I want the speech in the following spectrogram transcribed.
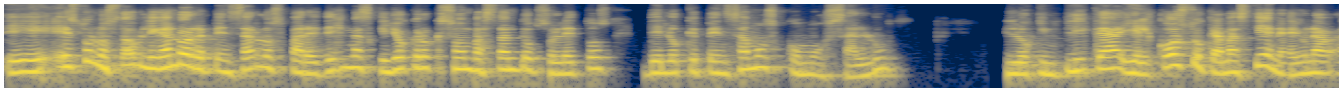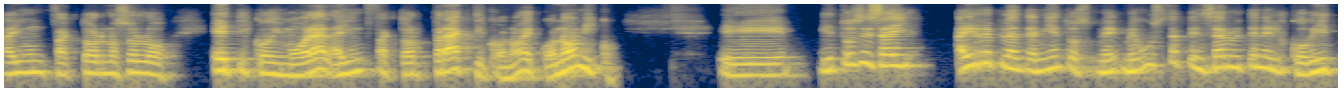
eh, esto nos está obligando a repensar los paradigmas que yo creo que son bastante obsoletos de lo que pensamos como salud lo que implica y el costo que además tiene. Hay, una, hay un factor no solo ético y moral, hay un factor práctico, ¿no? Económico. Eh, y entonces hay, hay replanteamientos. Me, gusta pensar ahorita en el COVID.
